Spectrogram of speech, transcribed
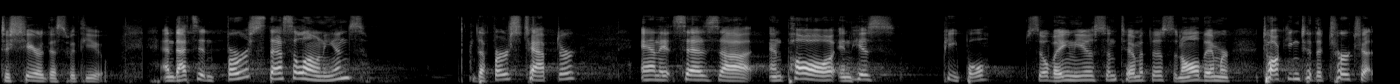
to share this with you and that's in First Thessalonians the first chapter, and it says, uh, and Paul and his people, Silvanus and Timotheus and all them are talking to the church at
